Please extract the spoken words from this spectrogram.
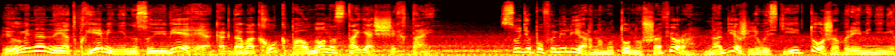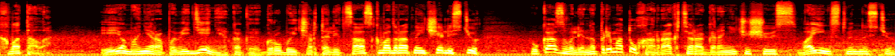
«И у меня нет времени на суеверия, когда вокруг полно настоящих тайн. Судя по фамильярному тону шофера, на вежливости ей тоже времени не хватало. Ее манера поведения, как и грубые черты лица с квадратной челюстью, указывали на прямоту характера, граничащую с воинственностью,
